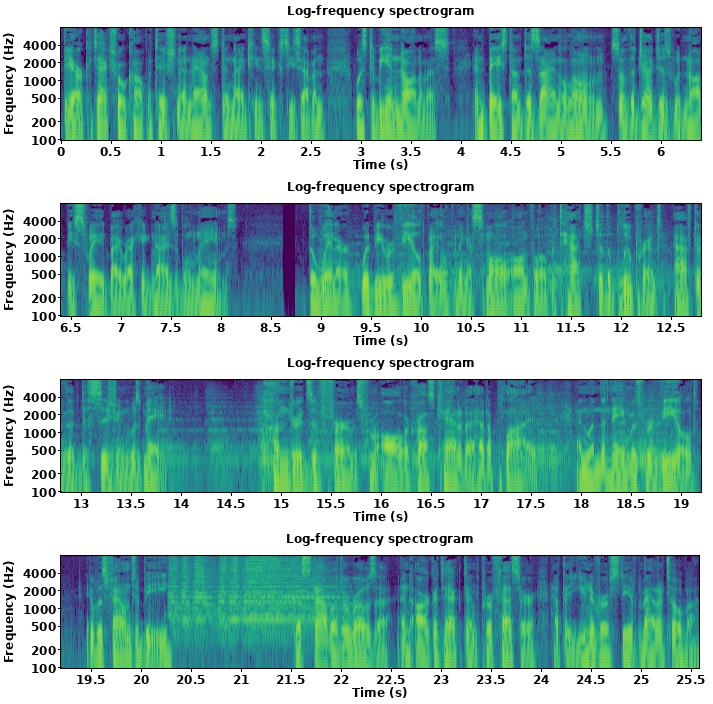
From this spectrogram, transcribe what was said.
The architectural competition announced in 1967 was to be anonymous and based on design alone, so the judges would not be swayed by recognizable names. The winner would be revealed by opening a small envelope attached to the blueprint after the decision was made. Hundreds of firms from all across Canada had applied, and when the name was revealed, it was found to be Gustavo da Roza, an architect and professor at the University of Manitoba.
